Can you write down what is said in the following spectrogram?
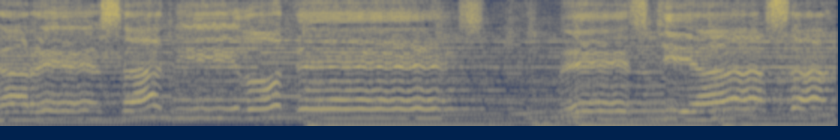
χαρές ανίδωτες με σκιάσανε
